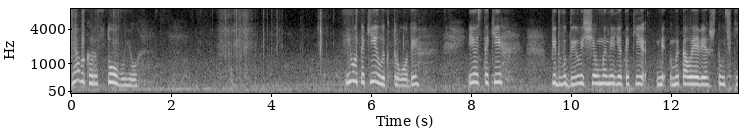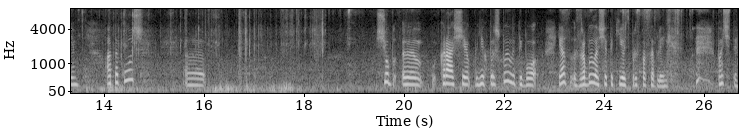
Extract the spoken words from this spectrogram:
я використовую і отакі електроди, і ось такі підводилища. У мене є такі металеві штучки. А також, е, щоб е, краще їх пришпилити, бо я зробила ще такі ось приспособлення. Бачите,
